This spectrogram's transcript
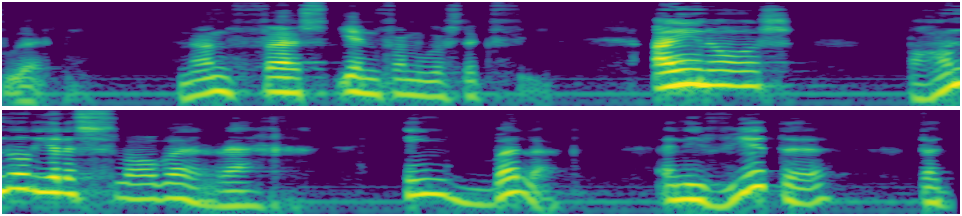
voor nie. En dan vers 1 van hoofstuk 4. Eienaars, behandel julle slawe reg en billik in die wete dat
